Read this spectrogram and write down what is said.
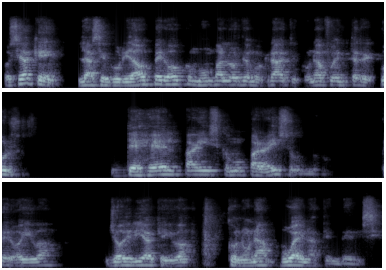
O sea que la seguridad operó como un valor democrático, una fuente de recursos dejé el país como un paraíso, pero iba, yo diría que iba con una buena tendencia.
